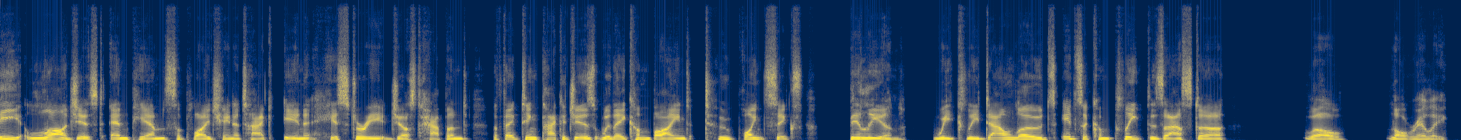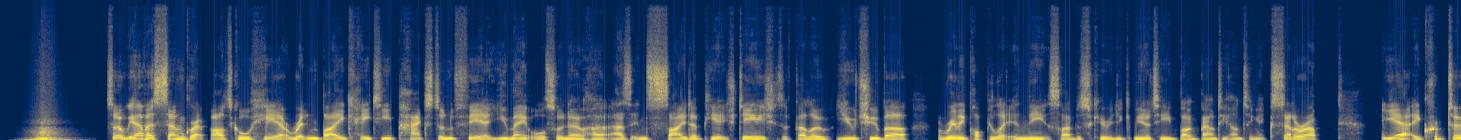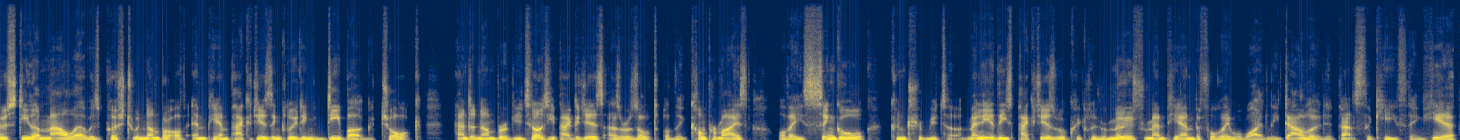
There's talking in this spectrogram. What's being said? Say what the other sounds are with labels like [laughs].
the largest NPM supply chain attack in history just happened, affecting packages with a combined 2.6 billion weekly downloads. It's a complete disaster. Well, not really. So we have a SemGrep article here written by Katie Paxton Fear. You may also know her as Insider PhD. She's a fellow YouTuber, really popular in the cybersecurity community, bug bounty hunting, etc. Yeah, a crypto stealer malware was pushed to a number of NPM packages, including debug, chalk, and a number of utility packages as a result of the compromise of a single contributor. Many of these packages were quickly removed from NPM before they were widely downloaded. That's the key thing here.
